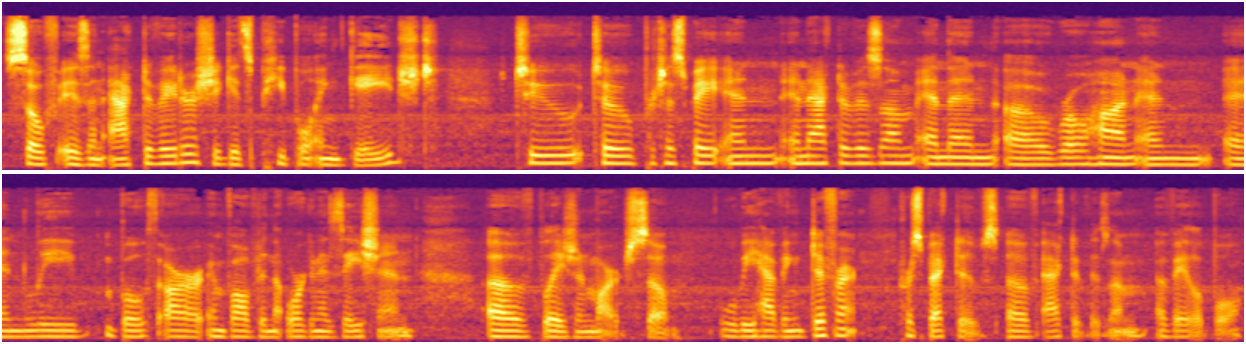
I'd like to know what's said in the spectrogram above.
Soph is an activator. She gets people engaged to to participate in in activism, and then uh, Rohan and and Lee both are involved in the organization of Blasian March. So we'll be having different perspectives of activism available.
